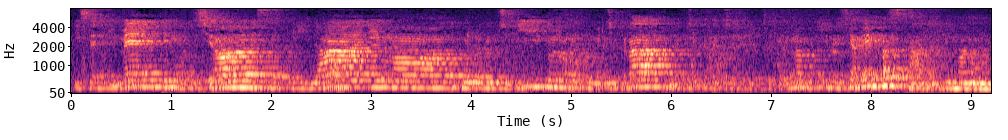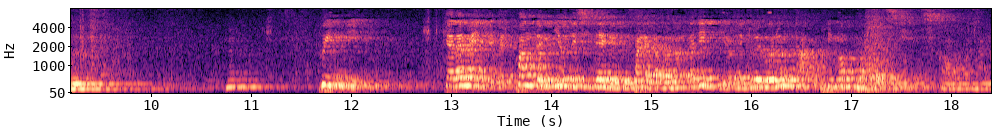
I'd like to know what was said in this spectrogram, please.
I sentimenti, le emozioni, stati d'animo, di quello che ci dicono, di come ci trattano, eccetera, eccetera, eccetera, no? Perché noi siamo impastati di umanamente. Quindi, chiaramente, per quanto è il mio desiderio di fare la volontà di Dio, le due volontà prima o poi si scontrano.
